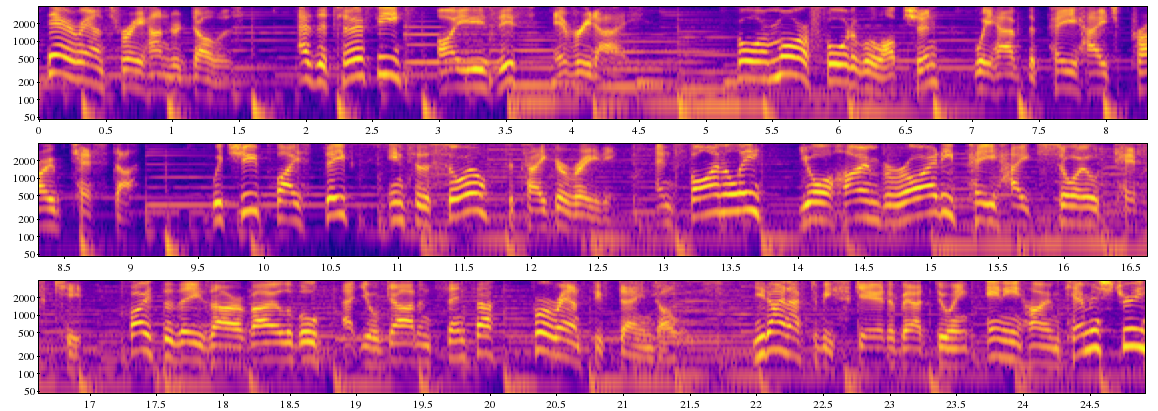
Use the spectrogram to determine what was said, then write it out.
They're around $300. As a turfy, I use this every day. For a more affordable option, we have the pH probe tester, which you place deep into the soil to take a reading. And finally, your home variety pH soil test kit. Both of these are available at your garden centre for around $15. You don't have to be scared about doing any home chemistry.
